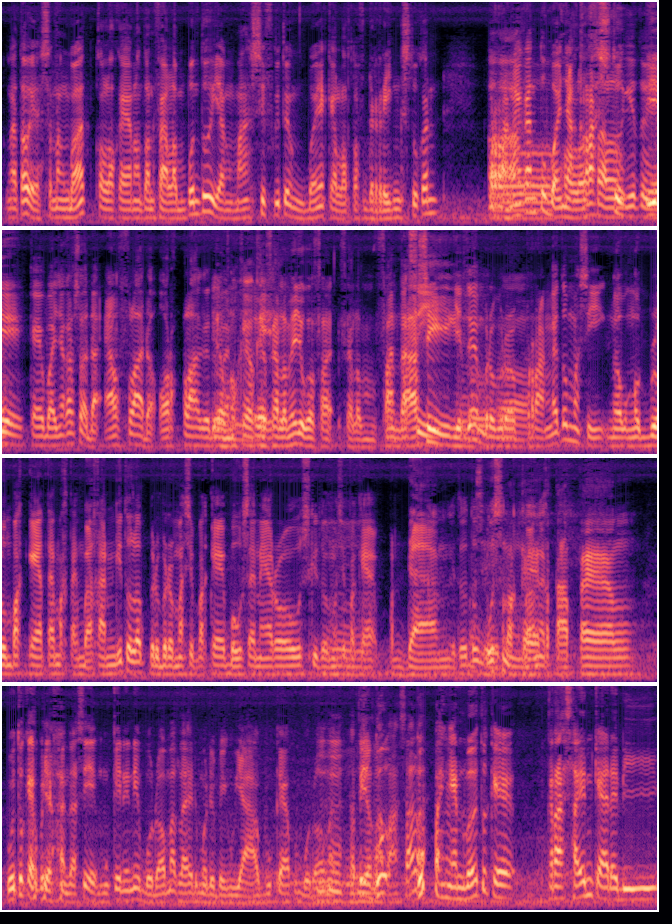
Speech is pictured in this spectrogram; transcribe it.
nggak tahu ya seneng banget kalau kayak nonton film pun tuh yang masif gitu yang banyak kayak Lord of the Rings tuh kan perangnya kan tuh Oh, banyak keras tuh. gitu ya. iya kayak banyak keras tuh. Ada elf lah ada orc lah gitu Ya, kan. oke oke. Eh, filmnya juga fa- film fantasi, fantasi, gitu. yang bener-bener Oh. perangnya tuh masih nggak belum pakai tembak-tembakan gitu loh. Bener-bener masih pakai bows and arrows gitu masih pakai pedang gitu. Tuh Masih gue seneng banget. ketapel. Gue tuh kayak punya fantasi mungkin ini bodo amat lah mau dibilang wiabu kayak apa bodo amat. Mhm, tapi ya gue masalah. gue pengen banget tuh kayak ngerasain kayak ada di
